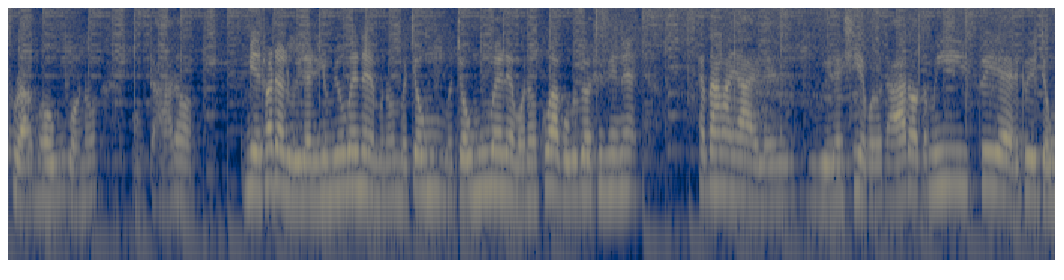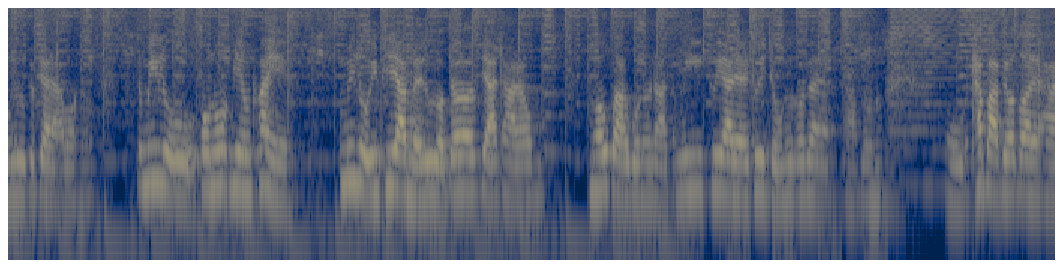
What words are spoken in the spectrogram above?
ဆိုတာမဟုတ်ဘူးပေါ့နော်ဟိုဒါကတော့အပြင်ထွက်တဲ့လူတွေလည်းဒီလိုမျိုးပဲနဲ့ပေါ့နော်မကြုံမကြုံမှုပဲနဲ့ပေါ့နော်ကိုကကိုပြောပြောရှင်းရှင်းနဲ့ဖြတ်တန်းလိုက်ရတယ်လေလူတွေလည်းရှိရပေါ့နော်ဒါကတော့သမီးတွေ့ရဲ့အတွေ့အကြုံလေးကိုပြောပြတာပေါ့နော်သမီးလိုအကုန်လုံးအပြင်ထွက်ရင်သမီးလိုကြီးဖြစ်ရမယ်လို့တော့ပြောပြထားတော့မဟုတ်ပါဘူးနော်ဒါသမီးတွေ့ရတဲ့အတွေ့အကြုံလေးပြောပြတာပေါ့နော် ဟိုအထပ်ပါပြောသွားတဲ့ဟာ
